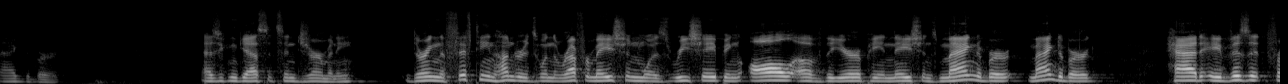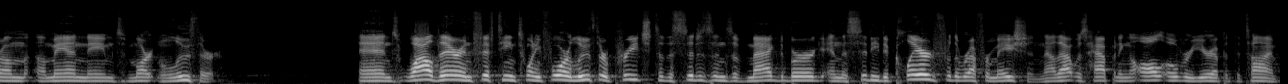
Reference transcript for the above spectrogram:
Magdeburg. As you can guess, it's in Germany. During the 1500s, when the Reformation was reshaping all of the European nations, Magdeburg, Magdeburg had a visit from a man named Martin Luther. And while there in 1524, Luther preached to the citizens of Magdeburg, and the city declared for the Reformation. Now, that was happening all over Europe at the time.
